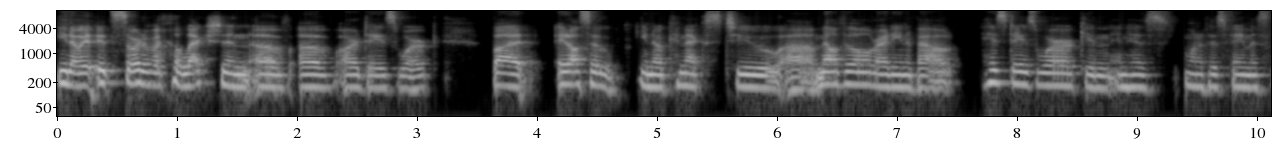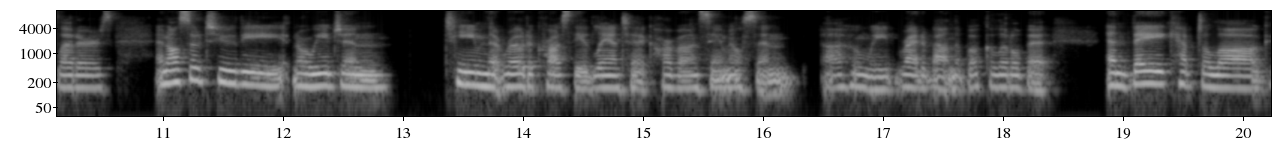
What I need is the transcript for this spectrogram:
you know, it, it's sort of a collection of of our day's work. But it also, you know, connects to uh, Melville writing about his day's work in, in his one of his famous letters, and also to the Norwegian team that rowed across the Atlantic, Harbo and Samuelsen, uh, whom we write about in the book a little bit. And they kept a log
